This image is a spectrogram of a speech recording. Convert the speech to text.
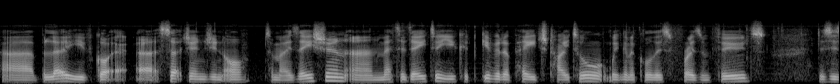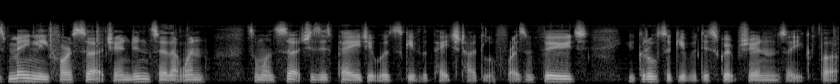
Uh, below you've got uh, search engine optimization and metadata. You could give it a page title. We're going to call this frozen foods this is mainly for a search engine so that when someone searches this page it would give the page title of frozen foods. You could also give a description so you could put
